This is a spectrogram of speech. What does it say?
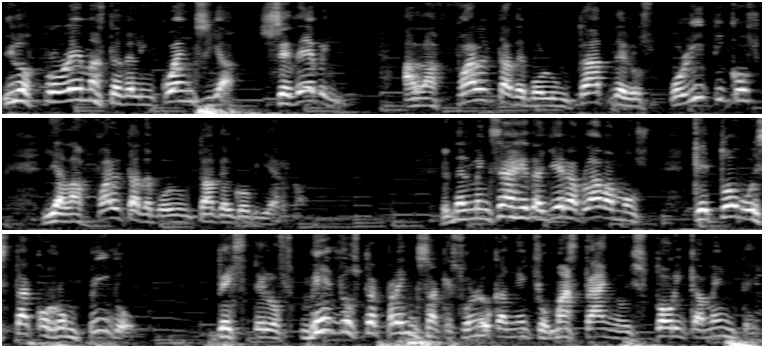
Y los problemas de delincuencia se deben a la falta de voluntad de los políticos y a la falta de voluntad del gobierno. En el mensaje de ayer hablábamos que todo está corrompido, desde los medios de prensa que son los que han hecho más daño históricamente.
